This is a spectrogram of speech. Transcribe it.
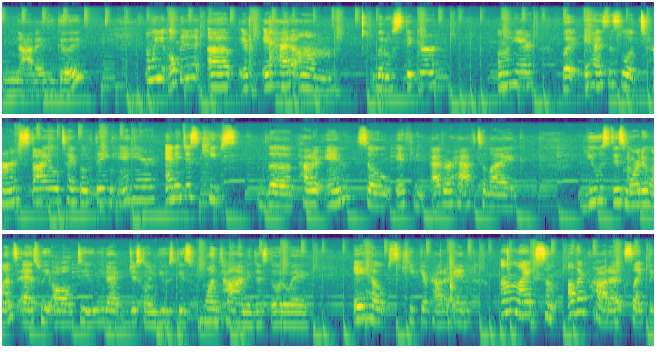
not as good. And when you open it up if it had a um little sticker on here but it has this little turnstile type of thing in here and it just keeps the powder in. So if you ever have to like use this more than once as we all do. We're not just going to use this one time and just throw it away. It helps keep your powder in. Unlike some other products like the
